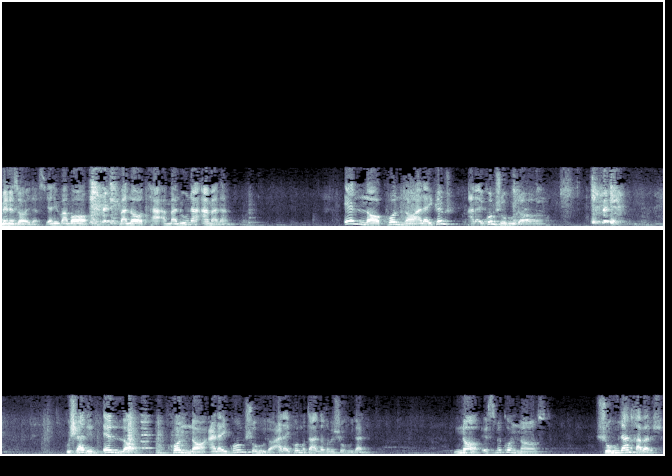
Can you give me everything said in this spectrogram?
من زاید است. یعنی و ما ولا تعملون عملا. الا کنا علیکم علیکم شهودا. گوش کردید؟ الا کنا علیکم شهودا. علیکم متعلق به شهودنه نا اسم کناست شهودن خبرش.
